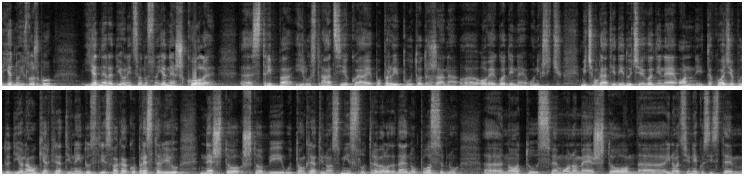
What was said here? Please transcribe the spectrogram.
jednu izložbu jedne radionice, odnosno jedne škole E, stripa i ilustracije koja je po prvi put održana e, ove godine u Nikšiću. Mi ćemo gledati da iduće godine oni također budu dio nauke, jer kreativne industrije svakako predstavljaju nešto što bi u tom kreativnom smislu trebalo da daje jednu posebnu e, notu svemu onome što inovacijni ekosistem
